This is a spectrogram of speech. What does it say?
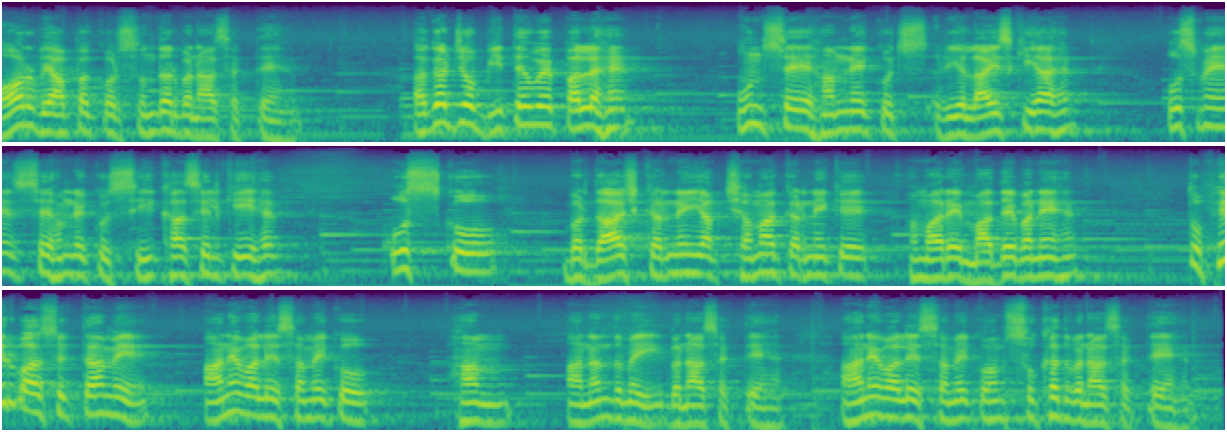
और व्यापक और सुंदर बना सकते हैं। अगर जो बीते हुए पल हैं, उनसे हमने कुछ रियलाइज़ किया है, उसमें से हमने कुछ सीख हासिल की है, उसको बर्दाश्त करने या क्षमा करने के हमारे मादे बने हैं तो फिर वास्तविकता में आने वाले समय को हम आनंदमयी बना सकते हैं। आने वाले समय को हम सुखद बना सकते हैं।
